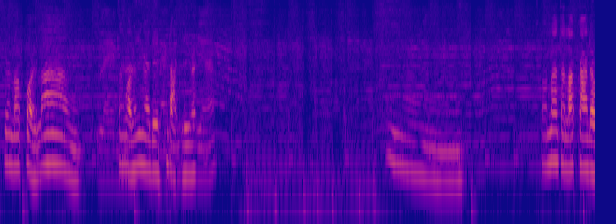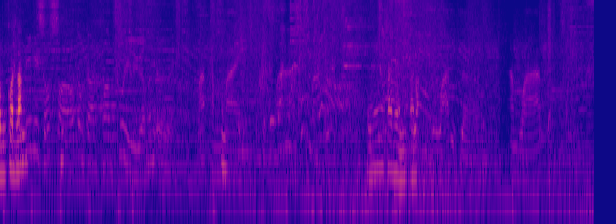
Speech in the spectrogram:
เพื่อนเราปล่อยล่างจังหวะนี้ไงดีดักดีไหมเขาน่าจะรับการเดี๋ยวผมกดรับนนี้มีสาวๆต้องการามช่วยเหลือไหมเอ่ยวัดทำไมเดี๋ยให้ใครเห็นไปละ เดี๋ยววัดอีกเหรอห้า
